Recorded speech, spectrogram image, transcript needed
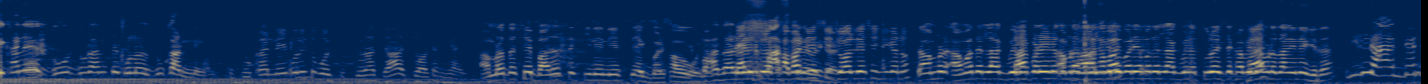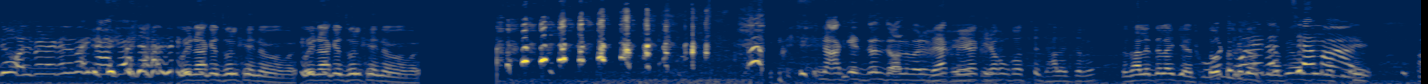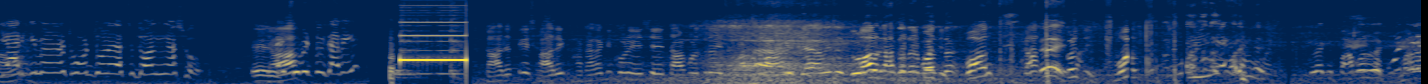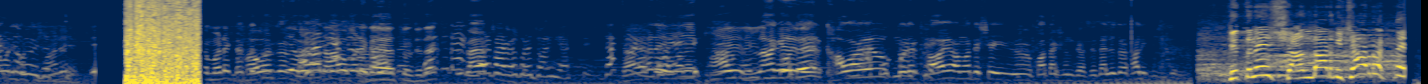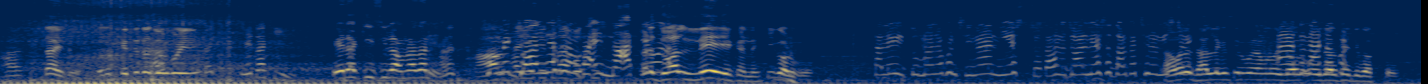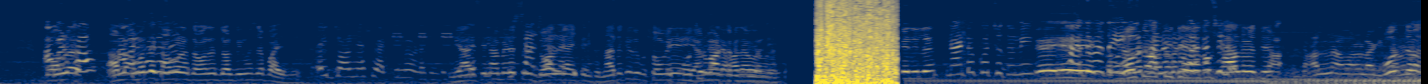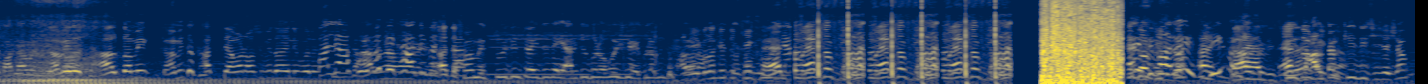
এখানে দূর দূরান্তে কোনো দোকান নেই। দোকান নেই বলেই তো বলছি তোরা যা জলটা নিয়ে আয়। আমরা তো সেই বাজার থেকে কিনে নিয়ে এসেছি একবার খাব বলে। বাজারে খাবার নিয়ে কিলোমিটার। জল নিয়ে এসেছিস কেন? তা আমরা আমাদের লাগবে না তারপরে আমরা ঝাল ঝাল খেতে পারি আমাদের লাগবে না। তোরা এসে খাবি না হ্যাঁ? আমরা জানি না কি তা। নাক দিয়ে জল বেড়ে গেল ভাই নাকে ওই নাকে ঝোল খেয়ে নেব আবার ওই নাকে ঝোল খেয়ে নেব আবার। নাকের জল জল বেড়ে দেখ মেঘা কীরকম করছে ঝালের জলে। তো ঝালের দিলাই কি? তোর তো তুই যাচ্ছে আমার। ইয়ার কি মেরো ঠোঁট জ্বলে যাচ্ছে জল নিয়ে আসো। এই। সুবির তুই যাবি? কাজের থেকে সারাদিন খাটাখাটি করে এসে তারপরে তোরা এই আমি আমি তো বল বলতে- বল কাজ এই। বল। তোরা কি পাগল নাকি? মারামারি করছিস? মানে? মানে খাওয়া কি মানে গায়ে হাত তুলছে দেখ। বলছি তো একবার করে জল নিয়ে আসতে যাচ্ছে গায়ে না, হাত যাচ্ছে না। তুলে কি ঝাল খাইয়ে লাগে রে? তোদের খাওয়ায়ও নাটক তোদের মারছে। খাওয়ায় আমাদের সেই আহ, কথা শুনতে আসে তাহলে তোরা খালি কিছু করবি कितने शानदार विचार रखते हैं তাই তো তোদের খেতে তো জোর করিনি এটা কি এটা কি ছিল আমরা জানি মানে ঝাল শ্রমিক জল খাইয়ে নিয়ে তোরা আসো ভাই বলছিস নাকে আরে জল নেই এখানে কি করবো তাহলে তোমরা যখন সিঙ্গারা নিয়ে এসছো তাহলে জল নিয়ে আসার দরকার ছিল আমাদের নিশ্চয়ই ঝাল লেগেছিল বলে আমরা ওই আর জল এত ওই জল নাটক খেয়েছি কষ্ট আবার আমরা খাও আমরা আবার আমাদের খাও। তো আমাদের জল পিং পাইনি। এই জল নিয়ে আসো আর কি না কিন্তু। ইয়ার কি না মেরে তুই জল ঝাল নিয়ে আয় লাগছে। কিন্তু না তো কিন্তু সৌমিক প্রচুর আমি মার কথা বলি। নাটক করছ তুমি? তো ঝাল তো আমি আমি তো খাচ্ছি আমার অসুবিধা হয়নি বলে। আচ্ছা। তুই কিন্তু এই যে আর কি গুলো বলিস না এগুলো কিন্তু ভালো এইগুলো কিন্তু ঠিক না। একদম একদম একদম একদম একদম একদম এই ভালো হয়েছে, ঠিক আছে। গায়ে হাত দিচ্ছি, একদম? ঠিক ঝালটা না। কি দিছিস এসব?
